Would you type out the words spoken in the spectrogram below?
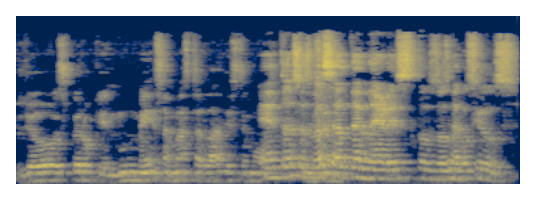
Pues yo espero que en un mes a más tardar ya estemos. Entonces vas a tener estos dos negocios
